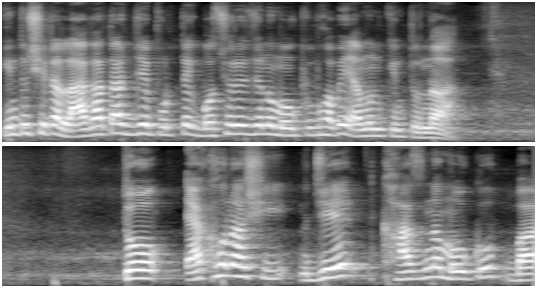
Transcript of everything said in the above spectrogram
কিন্তু সেটা লাগাতার যে প্রত্যেক বছরের জন্য মৌকুব হবে, এমন কিন্তু না। তো এখন আসি যে খাজনা মৌকুব বা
